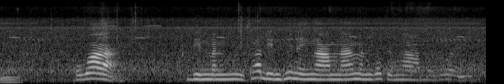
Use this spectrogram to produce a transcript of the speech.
อืม เพราะว่าดินมันถ้าดินที่ในงามนะ มันก็จะงามไปด้วยอะมาออกกับน้ำตีนกันเลย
